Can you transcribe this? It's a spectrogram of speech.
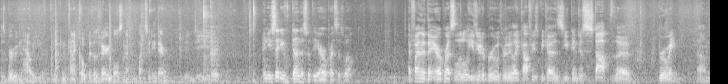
is brewed and how you, you can kind of cope with those variables and that complexity there. Indeed. And you said you've done this with the AeroPress as well. I find that the AeroPress is a little easier to brew with really light coffees because you can just stop the brewing. Um,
